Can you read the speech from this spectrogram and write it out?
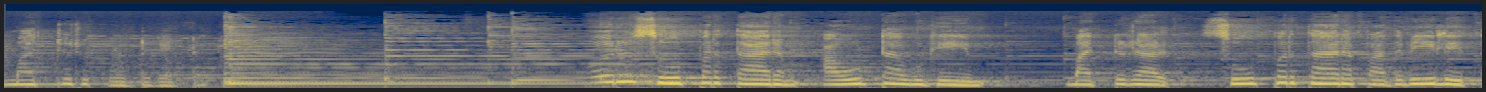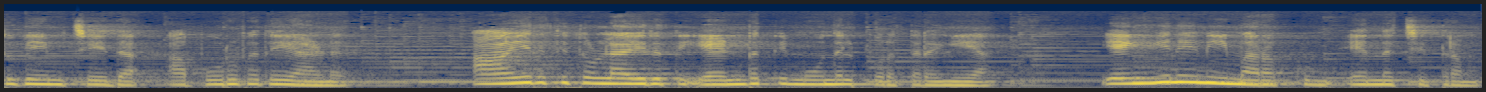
മറ്റൊരു കൂട്ടുകെട്ട്. ഒരു സൂപ്പർ താരം ഔട്ടാവുകയും മറ്റൊരാൾ സൂപ്പർ താര പദവിയിലെത്തുകയും ചെയ്ത അപൂർവതയാണ് ആയിരത്തി തൊള്ളായിരത്തി എൺപത്തി മൂന്നിൽ പുറത്തിറങ്ങിയ എങ്ങനെ നീ മറക്കും എന്ന ചിത്രം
